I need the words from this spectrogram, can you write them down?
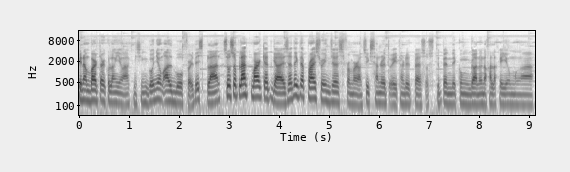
Pinambarter ko lang yung aking Syngonium albo for this plant. So sa plant market guys, I think the price ranges from around 600 to 800 pesos. Depende kung gaano nakalaki yung mga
